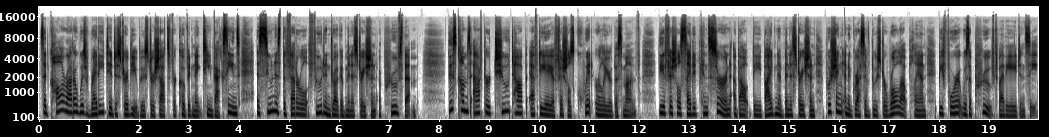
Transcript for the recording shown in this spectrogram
said Colorado was ready to distribute booster shots for COVID 19 vaccines as soon as the Federal Food and Drug Administration approves them. This comes after two top FDA officials quit earlier this month. The officials cited concern about the Biden administration pushing an aggressive booster rollout plan before it was approved by the agency.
